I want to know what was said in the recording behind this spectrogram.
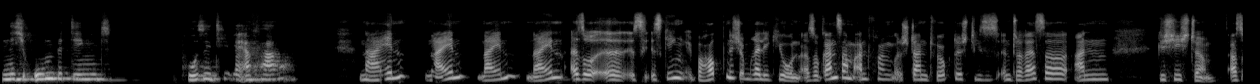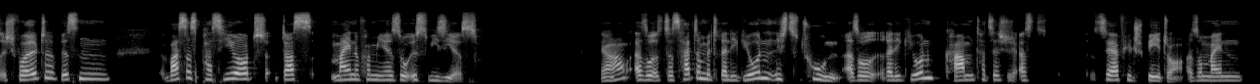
nicht unbedingt positive Erfahrung? Nein, nein, nein, nein. Also äh, es, es, ging überhaupt nicht um Religion. Also ganz am Anfang stand wirklich dieses Interesse an Geschichte. Also ich wollte wissen, was ist passiert, dass meine Familie so ist, wie sie ist. Ja, also das hatte mit Religion nichts zu tun. Also Religion kam tatsächlich erst sehr viel später. Also mein,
